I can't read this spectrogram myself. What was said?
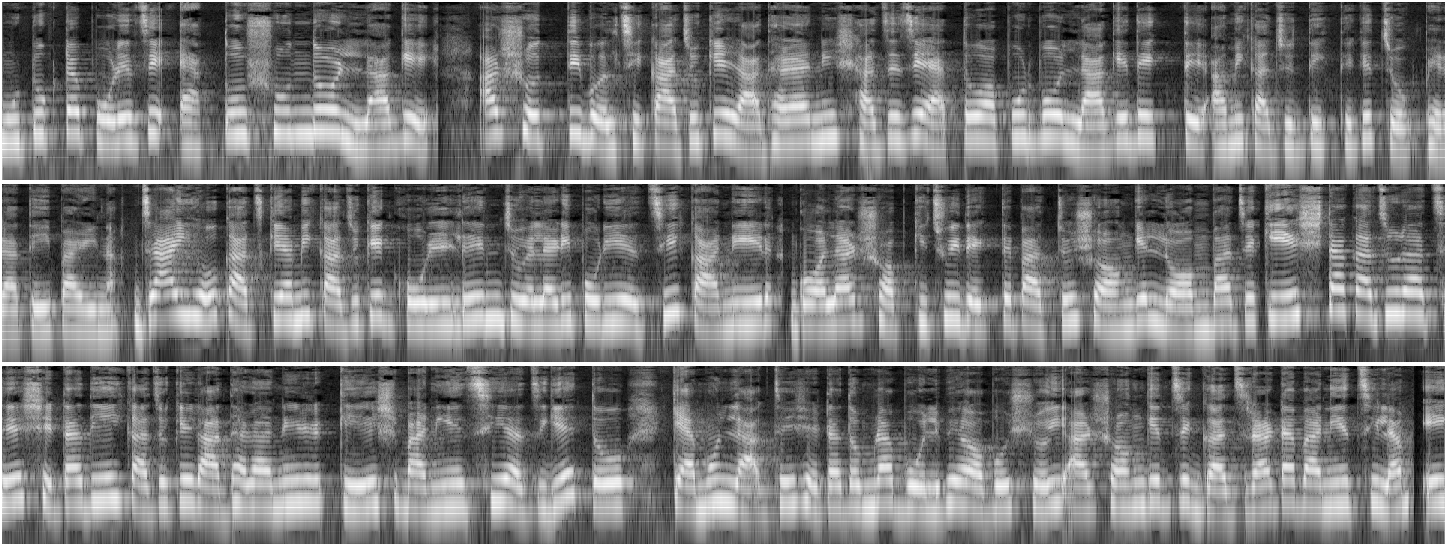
মুটুকটা পরে যে এত সুন্দর লাগে। আর সত্যি বলছি, কাজুকে রাধারানী সাজে যে এত অপূর্ব লাগে দেখতে, আমি কাজুর দিক থেকে চোখ ফেরাতেই পারি না। যাই হোক, আজকে আমি কাজুকে গোল্ডেন জুয়েলারি পরিয়েছি। কানের গলার সবকিছুই দেখতে পাচ্ছ, সঙ্গে লম্বা যে কেশটা কাজুর আছে, সেটা দিয়েই কাজুকে রাধারানীর কেশ বানিয়েছি আজকে। তো কেমন লাগছে সেটা তোমরা বলবে অবশ্যই। আর সঙ্গে যে গাজরাটা বানিয়েছিলাম, এই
